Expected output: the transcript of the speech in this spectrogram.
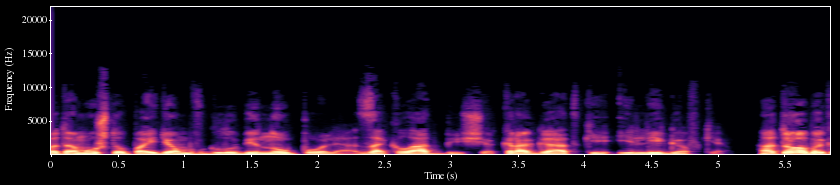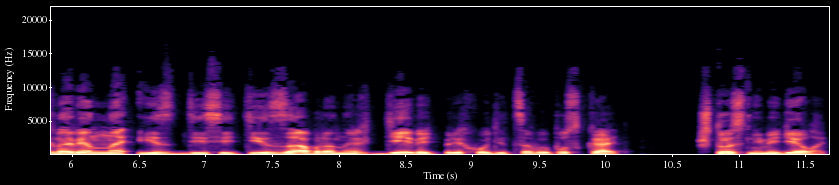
Потому что пойдем в глубину поля, за кладбище, к рогатке и лиговке. А то обыкновенно из десяти забранных девять приходится выпускать. Что с ними делать?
